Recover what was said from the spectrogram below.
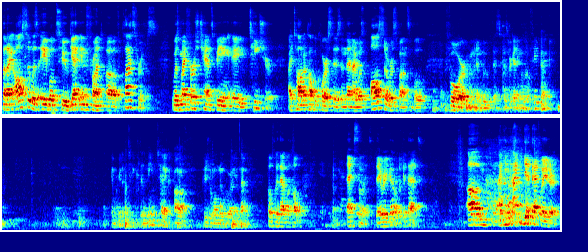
But I also was able to get in front of classrooms. It was my first chance being a teacher. I taught a couple courses and then I was also responsible for, I'm gonna move this because we're getting a little feedback. And we're gonna take the name tag off because you all know who I am now. Hopefully that will help. Excellent, there we go, look at that. Um, I, can, I can get that later.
